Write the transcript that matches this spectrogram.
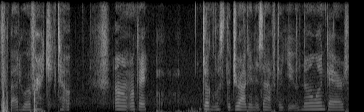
Feel bad whoever I kicked out. Um, okay. Douglas the Dragon is after you. No one cares.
